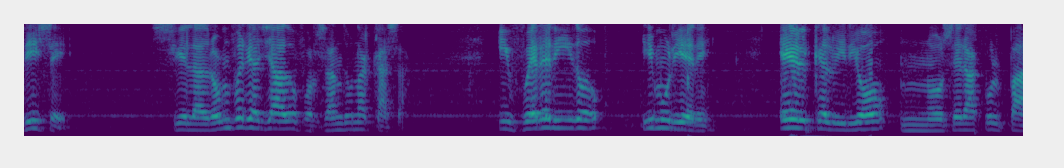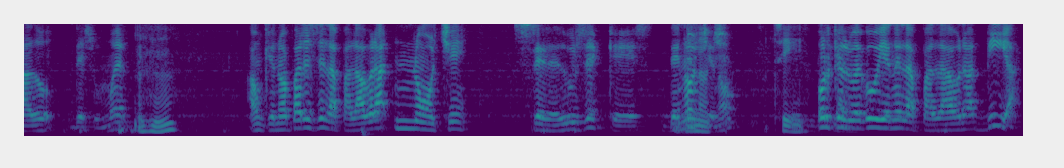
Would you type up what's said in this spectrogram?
Dice, si el ladrón fuere hallado forzando una casa y fuere herido y muriere, el que lo hirió no será culpado de su muerte. Aunque no aparece la palabra noche, se deduce que es de noche, ¿no? Sí. Porque luego viene la palabra día.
